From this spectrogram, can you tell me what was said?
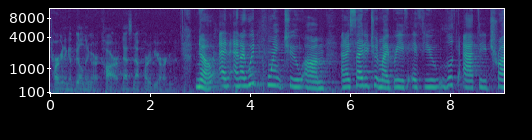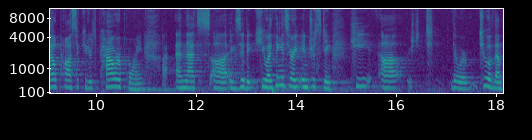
targeting a building or a car, that's not part of your argument? No, and, and I would point to, um, and I cited to in my brief, if you look at the trial prosecutor's PowerPoint, uh, and that's uh, Exhibit Q, I think it's very interesting. He, uh, there were two of them,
